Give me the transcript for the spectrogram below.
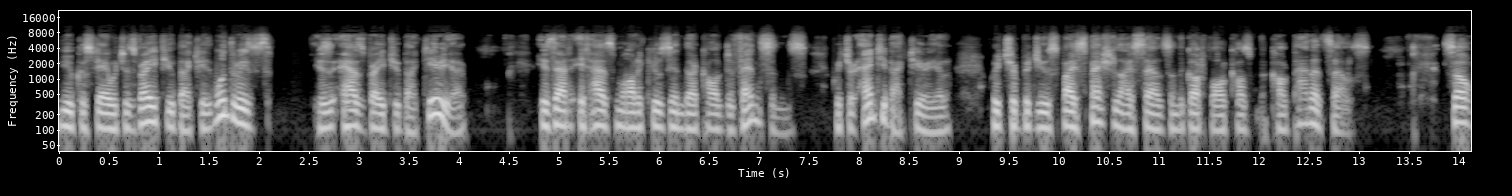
mucus layer, which has very few bacteria. One of the reasons is it has very few bacteria is that it has molecules in there called defensins, which are antibacterial, which are produced by specialized cells in the gut wall called, called Paneth cells. So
